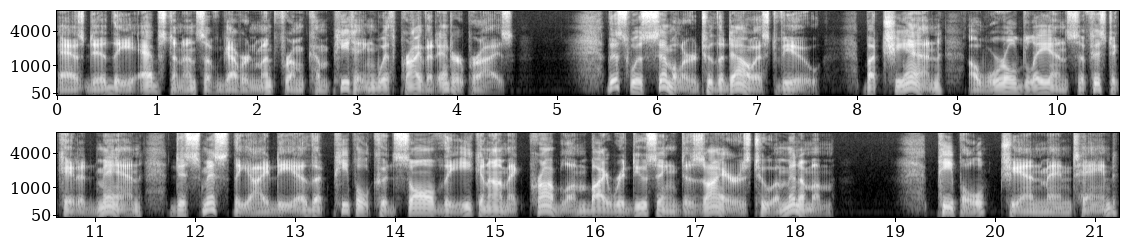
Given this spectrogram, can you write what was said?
as did the abstinence of government from competing with private enterprise. This was similar to the Taoist view, but Chien, a worldly and sophisticated man, dismissed the idea that people could solve the economic problem by reducing desires to a minimum. People, Chien maintained,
